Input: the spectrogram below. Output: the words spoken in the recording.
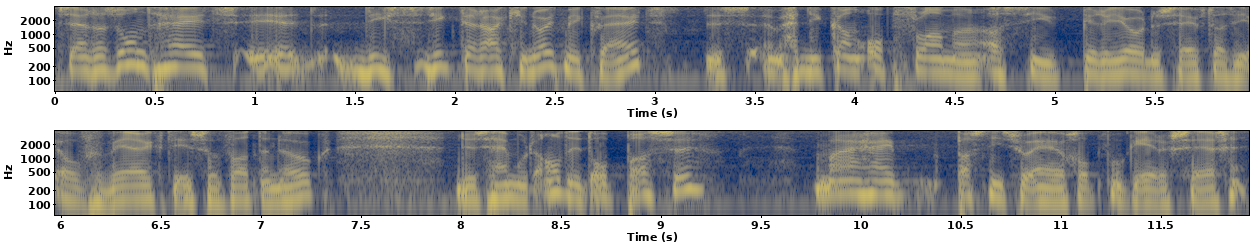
Zijn gezondheid, eh, die ziekte raak je nooit meer kwijt. Dus die kan opvlammen als hij periodes heeft dat hij overwerkt is of wat dan ook. Dus hij moet altijd oppassen. Maar hij past niet zo erg op, moet ik eerlijk zeggen.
